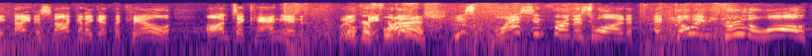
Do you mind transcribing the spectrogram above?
Ignite is not going to get the kill onto Canyon. Will Faker Faker, though, flash. he's flashing for this one and going through the wall.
